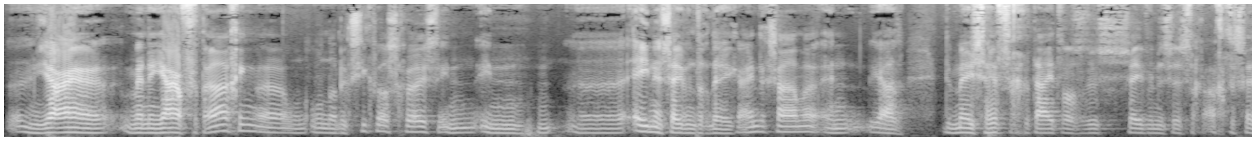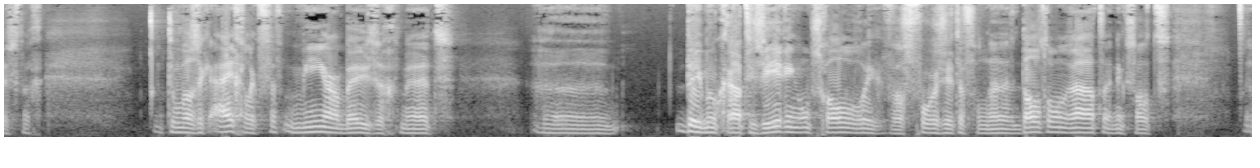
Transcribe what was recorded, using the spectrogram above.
een, jaar met een jaar vertraging, uh, omdat ik ziek was geweest. In, in 71 deed ik eindexamen. En ja, de meest heftige tijd was dus 67, 68 toen was ik eigenlijk meer bezig met uh, democratisering op school. Ik was voorzitter van de Daltonraad en ik zat. Uh,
